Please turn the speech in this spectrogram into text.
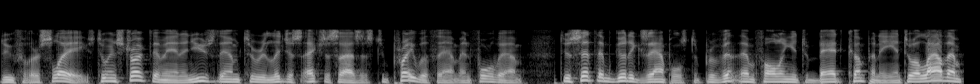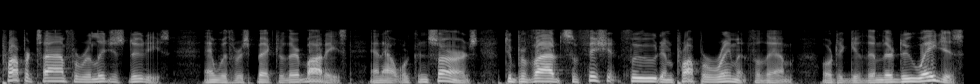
do for their slaves to instruct them in and use them to religious exercises, to pray with them and for them, to set them good examples, to prevent them falling into bad company, and to allow them proper time for religious duties and with respect to their bodies and outward concerns, to provide sufficient food and proper raiment for them, or to give them their due wages,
